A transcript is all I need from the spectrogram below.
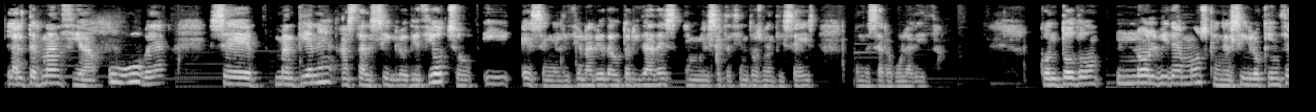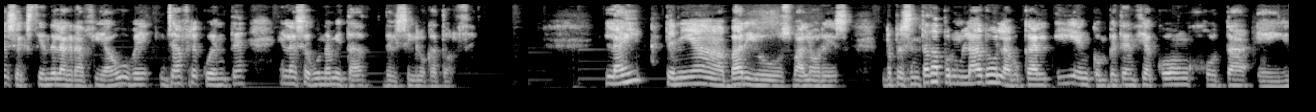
La alternancia UV se mantiene hasta el siglo XVIII y es en el Diccionario de Autoridades en 1726 donde se regulariza. Con todo, no olvidemos que en el siglo XV se extiende la grafía V ya frecuente en la segunda mitad del siglo XIV. La I tenía varios valores, representada por un lado la vocal I en competencia con J e Y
